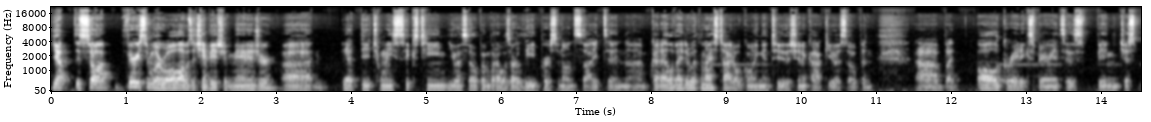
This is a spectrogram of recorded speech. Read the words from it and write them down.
Yeah, so a very similar role. I was a championship manager uh, at the 2016 U.S. Open, but I was our lead person on site and uh, got elevated with a nice title going into the Shinnecock U.S. Open. Uh, but all great experiences, being just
